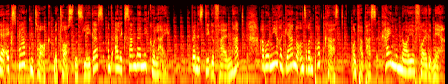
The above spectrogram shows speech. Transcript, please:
der Expertentalk mit Thorsten Slegers und Alexander Nikolai. Wenn es dir gefallen hat, abonniere gerne unseren Podcast und verpasse keine neue Folge mehr.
